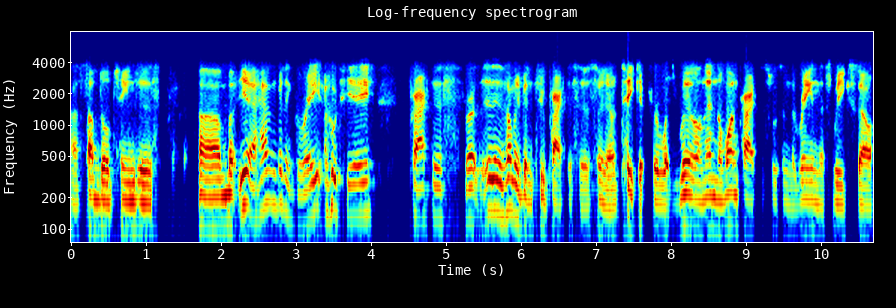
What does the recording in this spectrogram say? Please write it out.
uh, subtle changes. Um, but yeah, it hasn't been a great OTA practice. It's only been two practices, so you know, take it for what you will. And then the one practice was in the rain this week, so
